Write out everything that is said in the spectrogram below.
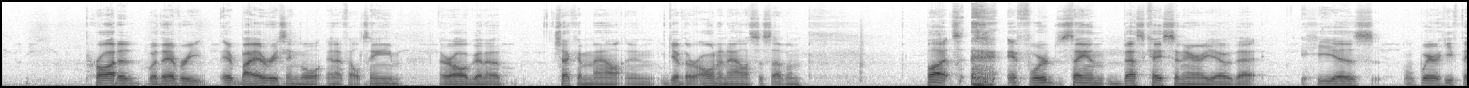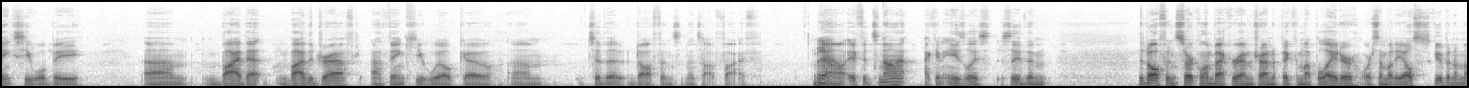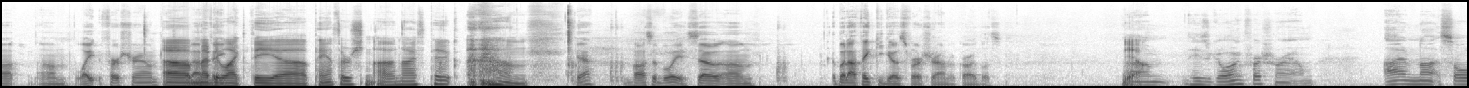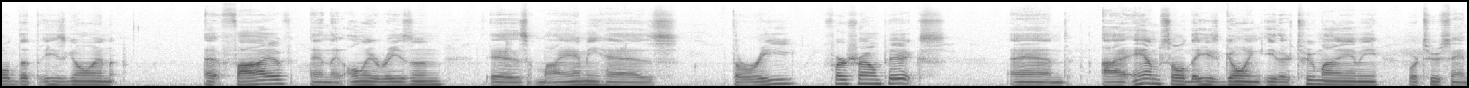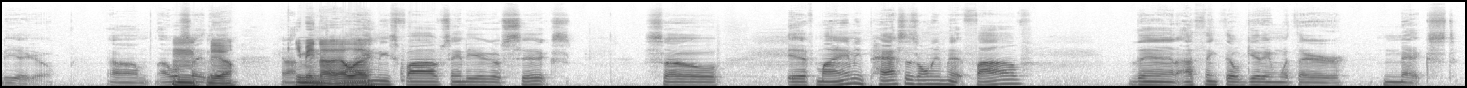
prodded with every by every single NFL team. They're all going to check him out and give their own analysis of him. But if we're saying best case scenario that he is where he thinks he will be um, by that by the draft, I think he will go um, to the Dolphins in the top five. Yeah. Now, if it's not, I can easily see them the Dolphins circling back around and trying to pick him up later, or somebody else scooping him up um, late first round. uh, maybe think- like the uh, Panthers uh, ninth pick. yeah, possibly. So, um, but I think he goes first round regardless. Yeah. Um, he's going first round. I am not sold that he's going at five, and the only reason is Miami has three first round picks, and I am sold that he's going either to Miami or to San Diego. Um, I will Mm, say that. yeah. And I You mean, uh, LA? Miami's five, San Diego six. So if Miami passes on him at five, then I think they'll get him with their next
